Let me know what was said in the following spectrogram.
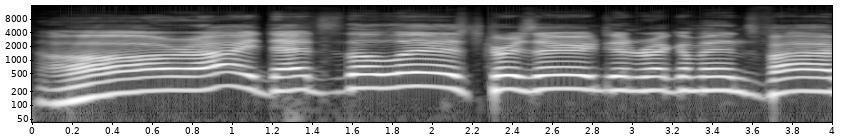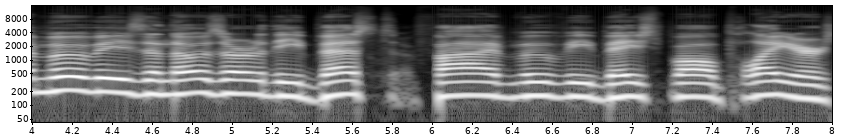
All right, that's the list. Chris Herrington recommends five movies, and those are the best five movie baseball players.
